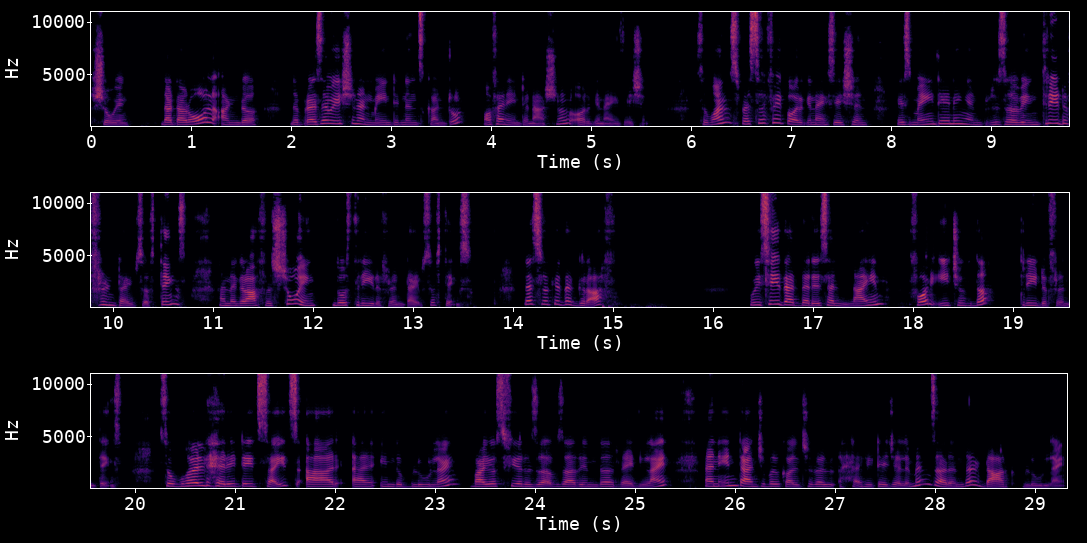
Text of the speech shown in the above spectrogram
showing that are all under the preservation and maintenance control of an international organization. So one specific organization is maintaining and preserving three different types of things and the graph is showing those three different types of things. Let's look at the graph. We see that there is a line for each of the three different things. So World Heritage Sites are uh, in the blue line, Biosphere Reserves are in the red line and Intangible Cultural Heritage Elements are in the dark blue line.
